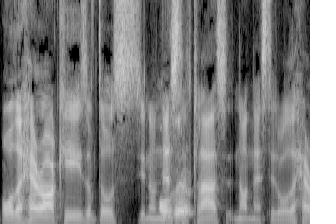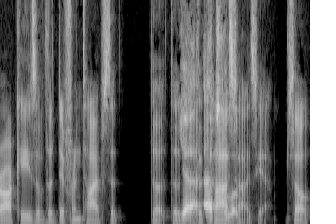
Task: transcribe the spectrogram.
all the hierarchies of those you know nested the, class not nested all the hierarchies of the different types that the the, yeah, the class absolutely. has. Yeah. So,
